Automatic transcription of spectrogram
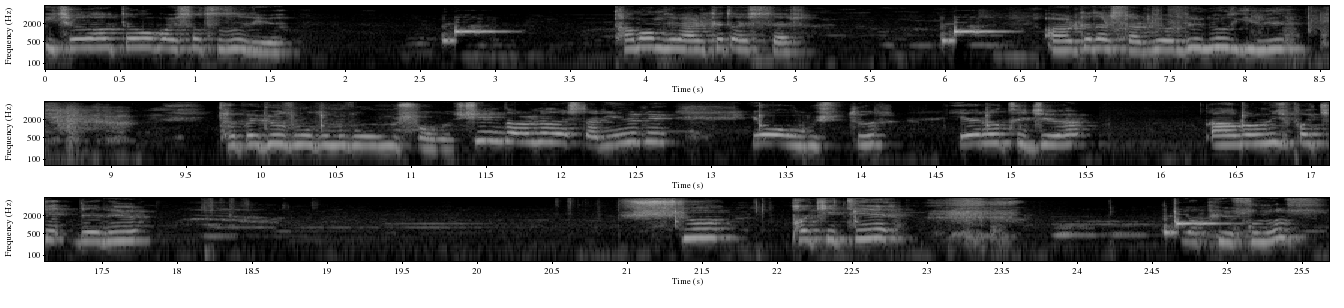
İçeri aktarma başlatıldı diyor. Tamamdır arkadaşlar. Arkadaşlar gördüğünüz gibi Tepegöz modumuz olmuş oldu. Şimdi arkadaşlar yeni bir ya olmuştur. Yaratıcı davranış paketleri şu paketi yapıyorsunuz.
